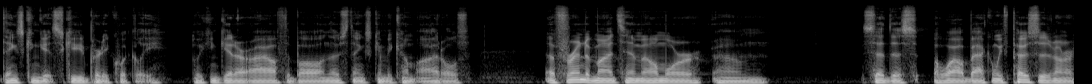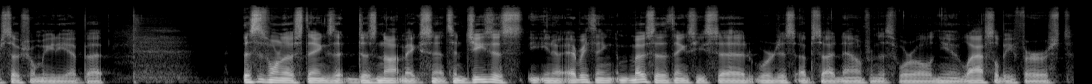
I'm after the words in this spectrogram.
things can get skewed pretty quickly. We can get our eye off the ball, and those things can become idols. A friend of mine, Tim Elmore, um, said this a while back, and we've posted it on our social media, but this is one of those things that does not make sense. And Jesus, you know, everything, most of the things he said were just upside down from this world. You know, last will be first,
